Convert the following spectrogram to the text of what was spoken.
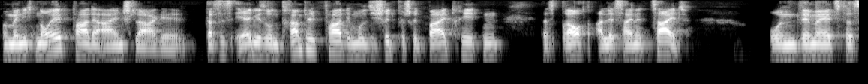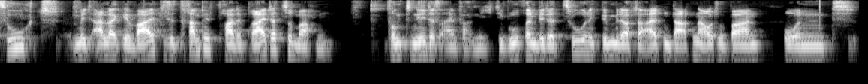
Und wenn ich neue Pfade einschlage, das ist eher wie so ein Trampelpfad, den muss ich Schritt für Schritt beitreten. Das braucht alles seine Zeit. Und wenn man jetzt versucht, mit aller Gewalt diese Trampelpfade breiter zu machen, funktioniert das einfach nicht. Die wuchern wieder zu und ich bin wieder auf der alten Datenautobahn und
